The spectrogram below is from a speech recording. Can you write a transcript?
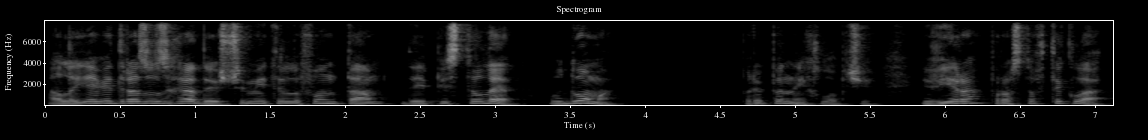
але я відразу згадую, що мій телефон там, де й пістолет, удома. Припини, хлопче, Віра просто втекла.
